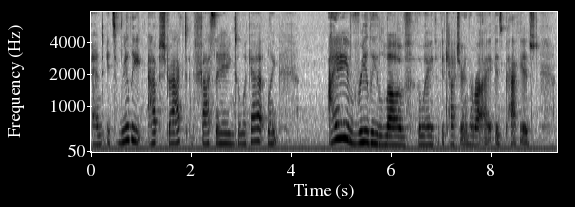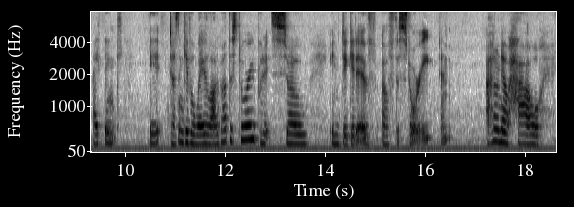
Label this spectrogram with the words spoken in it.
and it's really abstract and fascinating to look at. Like, I really love the way that The Catcher in the Rye is packaged. I think it doesn't give away a lot about the story, but it's so indicative of the story. And I don't know how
